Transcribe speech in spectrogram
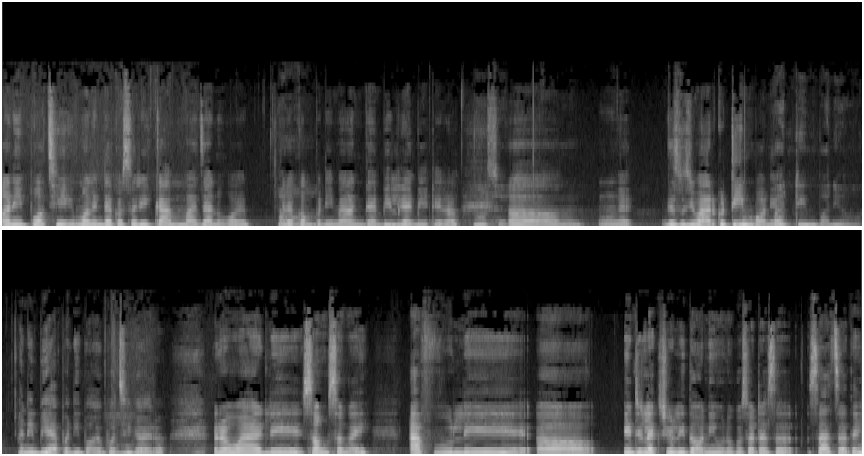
अनि पछि मलिन्डा कसरी काममा जानुभयो एउटा कम्पनीमा अनि त्यहाँ बिलगा भेटेर त्यसपछि उहाँहरूको टिम बन्यो। टिम बन्यो। अनि बिहा पनि भयो पछि गएर। र उहाँहरूले सँगसँगै आफूले इन्टेलेक्चुअली धनी हुनुको सट्टा साथसाथै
